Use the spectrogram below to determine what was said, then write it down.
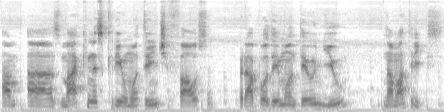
a- as máquinas criam uma Trinity falsa pra poder manter o Neo na Matrix.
